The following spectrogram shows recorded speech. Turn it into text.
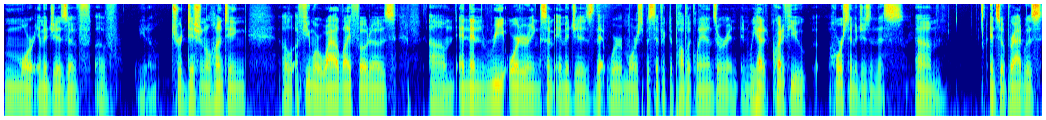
more images of of you know traditional hunting, a, a few more wildlife photos. Um, and then reordering some images that were more specific to public lands, or and we had quite a few horse images in this. Um, and so Brad was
